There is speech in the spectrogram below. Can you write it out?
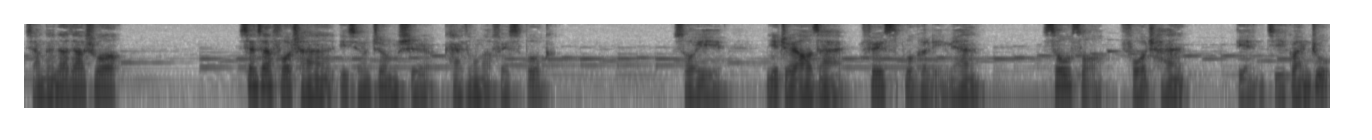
想跟大家说，现在佛禅已经正式开通了 Facebook，所以你只要在 Facebook 里面搜索“佛禅”，点击关注，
